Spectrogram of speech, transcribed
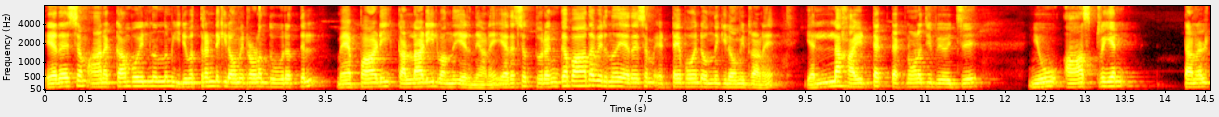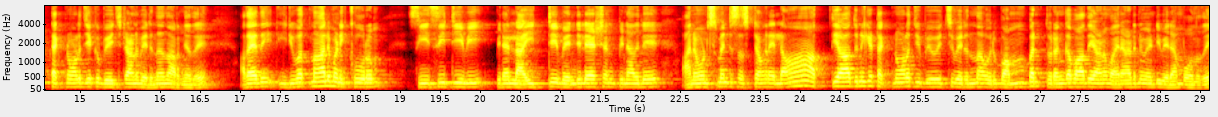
ഏകദേശം ആനക്കാംപോയിൽ നിന്നും ഇരുപത്തിരണ്ട് കിലോമീറ്ററോളം ദൂരത്തിൽ മേപ്പാടി കള്ളാടിയിൽ വന്നു ചേരുന്നതാണ്. ഏകദേശം തുരങ്കപാത വരുന്നത് ഏകദേശം എട്ട് പോയിന്റ് ഒന്ന് കിലോമീറ്ററാണ്. എല്ലാ ഹൈടെക് ടെക്നോളജി ഉപയോഗിച്ച് ന്യൂ ആസ്ട്രിയൻ ടണൽ ടെക്നോളജിയൊക്കെ ഉപയോഗിച്ചിട്ടാണ് വരുന്നതെന്ന് അറിഞ്ഞത്. അതായത് ഇരുപത്തിനാല് മണിക്കൂറും സി സി ടി വി പിന്നെ ലൈറ്റ് വെന്റിലേഷൻ പിന്നെ അതിൽ അനൗൺസ്മെന്റ് സിസ്റ്റം അങ്ങനെ എല്ലാ അത്യാധുനിക ടെക്നോളജി ഉപയോഗിച്ച് വരുന്ന ഒരു വമ്പൻ തുരങ്കപാതയാണ് വയനാടിന് വേണ്ടി വരാൻ പോകുന്നത്.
